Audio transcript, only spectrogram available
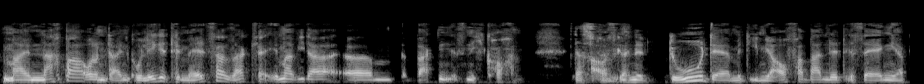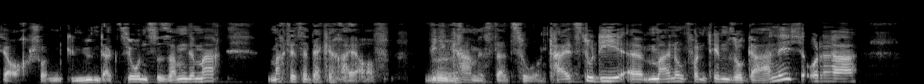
Mein Nachbar und dein Kollege Tim Melzer sagt ja immer wieder, ähm, Backen ist nicht Kochen. Das Ausgerechnet du, der mit ihm ja auch verbandet ist, sehr eng, ihr habt ja auch schon genügend Aktionen zusammen gemacht, macht jetzt eine Bäckerei auf. Wie mhm. kam es dazu? Teilst du die äh, Meinung von Tim so gar nicht oder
